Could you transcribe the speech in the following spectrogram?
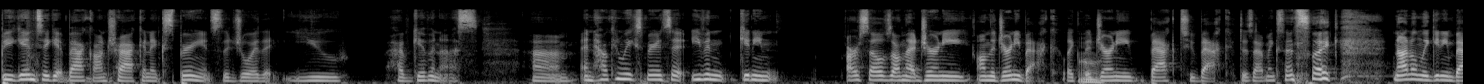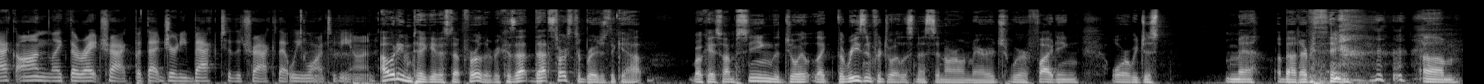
begin to get back on track and experience the joy that you have given us? Um, and how can we experience it even getting ourselves on that journey on the journey back like the journey back to back does that make sense like not only getting back on like the right track but that journey back to the track that we want to be on I would even take it a step further because that, that starts to bridge the gap. Okay, so I'm seeing the joy, like the reason for joylessness in our own marriage. We're fighting, or we just meh about everything, um,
